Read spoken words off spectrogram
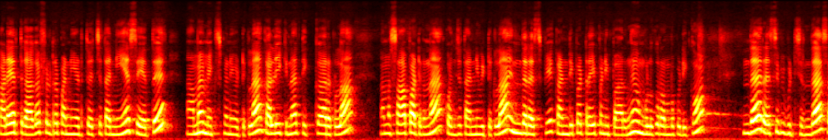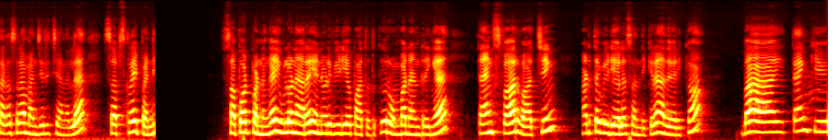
கடையிறதுக்காக ஃபில்டர் பண்ணி எடுத்து வச்ச தண்ணியே சேர்த்து நாம் மிக்ஸ் பண்ணி விட்டுக்கலாம். களிக்குன்னா திக்காக இருக்கலாம். நம்ம சாப்பாட்டுக்குன்னா கொஞ்சம் தண்ணி விட்டுக்கலாம். இந்த ரெசிபியை கண்டிப்பாக ட்ரை பண்ணி பாருங்கள் உங்களுக்கு ரொம்ப பிடிக்கும். இந்த ரெசிபி பிடிச்சிருந்தா சகசரா மஞ்சரி சேனலை சப்ஸ்கிரைப் பண்ணி சப்போர்ட் பண்ணுங்கள் இவ்வளோ நேரம் என்னோடய வீடியோ பார்த்ததுக்கு ரொம்ப நன்றிங்க. தேங்க்ஸ் ஃபார் வாட்சிங் அடுத்த வீடியோவில் சந்திக்கிறேன். அது வரைக்கும் பாய் தேங்க்யூ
